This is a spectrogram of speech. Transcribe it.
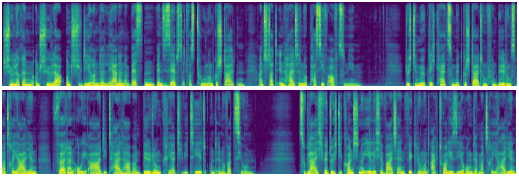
Schülerinnen und Schüler und Studierende lernen am besten, wenn sie selbst etwas tun und gestalten, anstatt Inhalte nur passiv aufzunehmen. Durch die Möglichkeit zur Mitgestaltung von Bildungsmaterialien fördern OER die Teilhabe an Bildung, Kreativität und Innovation. Zugleich wird durch die kontinuierliche Weiterentwicklung und Aktualisierung der Materialien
